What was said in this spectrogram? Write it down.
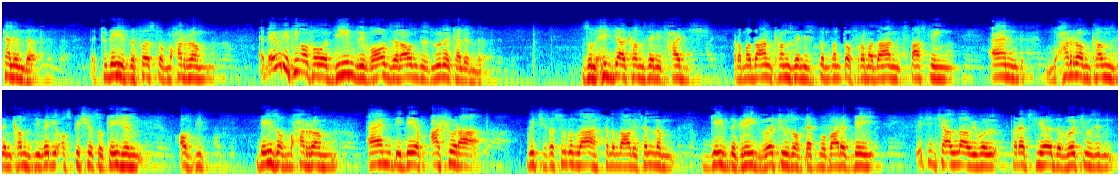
calendar. That today is the first of Muharram and everything of our deen revolves around this lunar calendar. Zulhijjah comes and it's Hajj. Ramadan comes and it's the month of Ramadan, it's fasting. And Muharram comes, then comes the very auspicious occasion of the days of Muharram and the day of Ashura, which Rasulullah sallallahu alaihi wasallam gave the great virtues of that Mubarak day, which inshallah we will perhaps hear the virtues in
